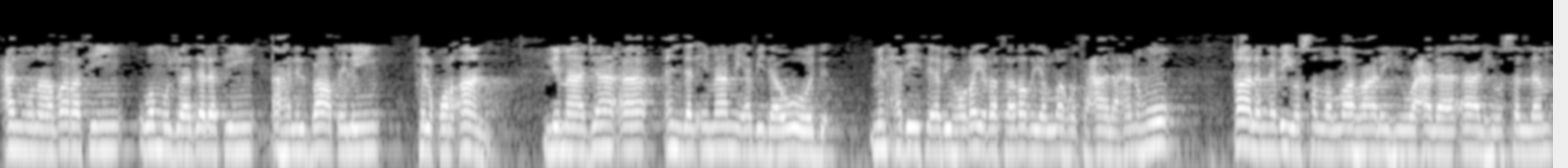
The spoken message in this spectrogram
عن مناظرة ومجادلة أهل الباطل في القرآن لما جاء عند الإمام أبي داود من حديث أبي هريرة رضي الله تعالى عنه قال النبي صلى الله عليه وعلى آله وسلم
